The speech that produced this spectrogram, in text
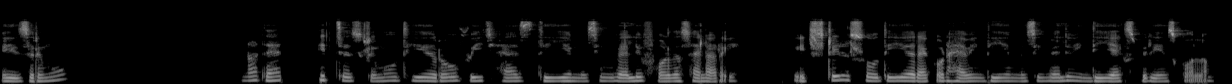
is removed. Not that, it just removed the row which has the missing value for the salary. It still shows the record having the missing value in the experience column.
